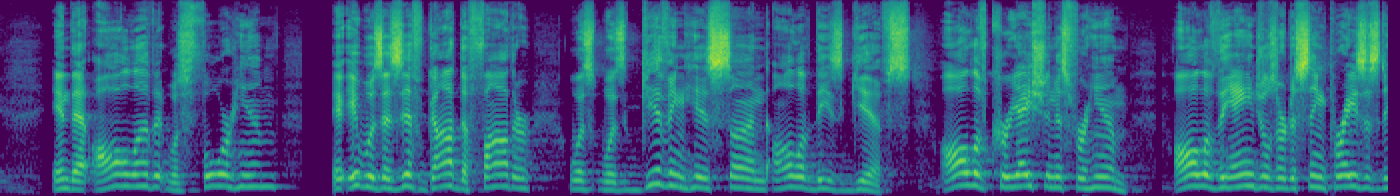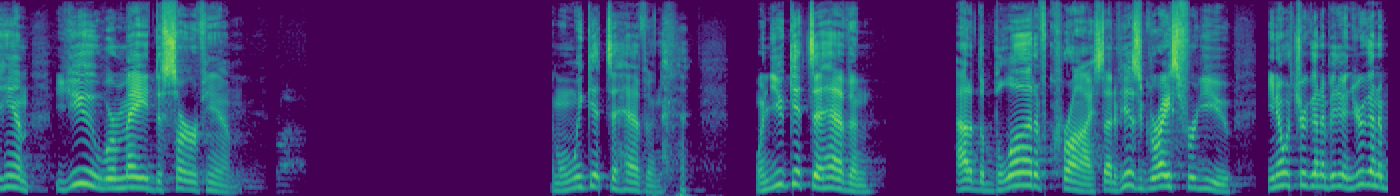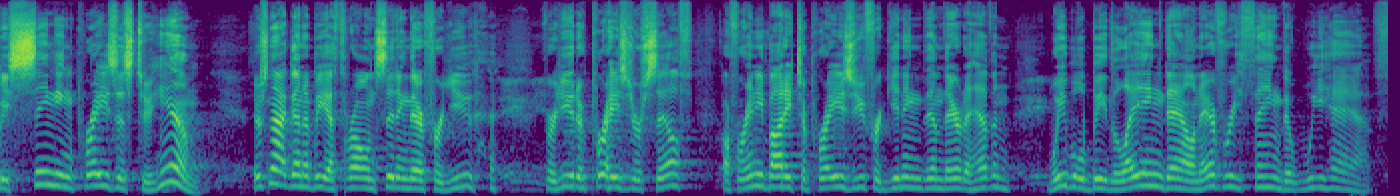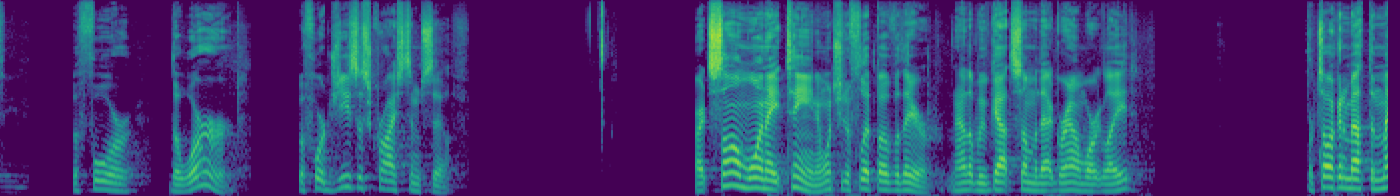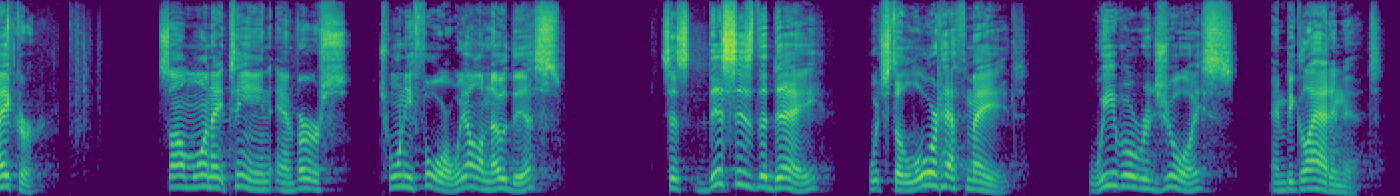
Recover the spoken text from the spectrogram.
in that all of it was for him. It, it was as if God the Father was, was giving his son all of these gifts. All of creation is for him. All of the angels are to sing praises to him. You were made to serve him. And when we get to heaven, when you get to heaven, out of the blood of Christ, out of His grace for you, You know what you're going to be doing? You're going to be singing praises to Him. There's not going to be a throne sitting there for you, for you to praise yourself, or for anybody to praise you for getting them there to heaven. We will be laying down everything that we have before the Word, before Jesus Christ Himself. All right, Psalm 118. I want you to flip over there now that we've got some of that groundwork laid. We're talking about the Maker. Psalm 118 and verse 24. We all know this. It says, This is the day which the Lord hath made. We will rejoice and be glad in it.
